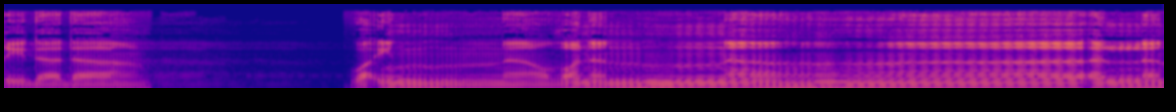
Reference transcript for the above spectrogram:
قددا وانا ظننا ان لن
